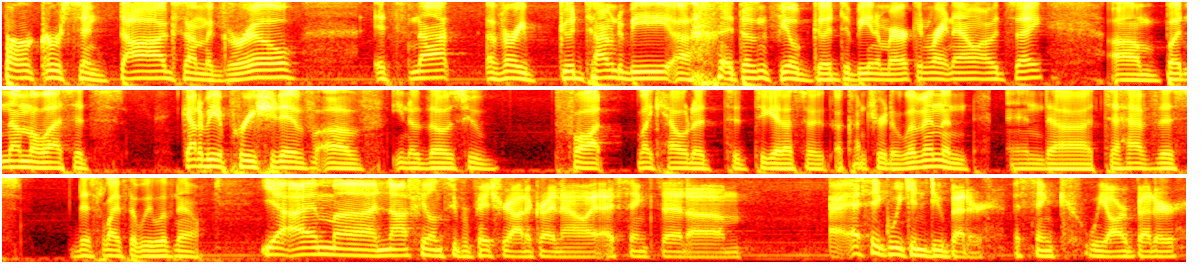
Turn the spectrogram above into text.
burgers and dogs on the grill. It's not a very good time to be, uh, it doesn't feel good to be an American right now, I would say. Um, but nonetheless, it's got to be appreciative of, you know, those who fought like hell to, to, to get us a, a country to live in and, and uh, to have this, this life that we live now. Yeah, I'm uh, not feeling super patriotic right now. I, I think that um, I, I think we can do better. I think we are better.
